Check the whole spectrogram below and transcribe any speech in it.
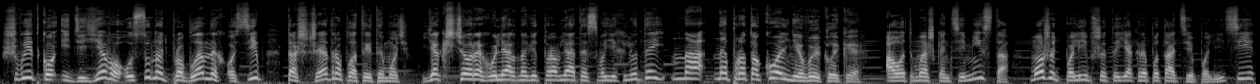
швидко і дієво усунуть проблемних осіб та щедро платитимуть, якщо регулярно відправляти своїх людей на непротокольні виклики. А от мешканці міста можуть поліпшити як репутацію поліції,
